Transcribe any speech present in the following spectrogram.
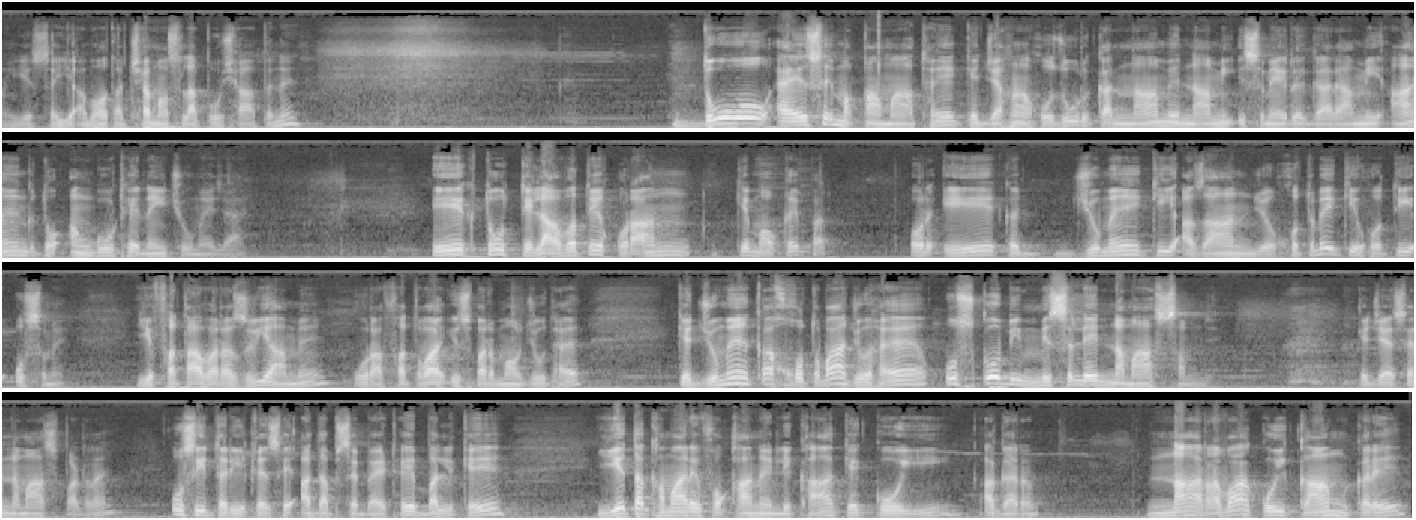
ہاں یہ صحیح بہت اچھا مسئلہ پوچھا آپ نے۔ دو ایسے مقامات ہیں کہ جہاں حضور کا نام نامی اس میں گرامی آئیں گے تو انگوٹھے نہیں چومے جائیں۔ ایک تو تلاوت قرآن کے موقع پر اور ایک جمعے کی اذان جو خطبے کی ہوتی اس میں۔ یہ فتح و رضویہ میں پورا فتویٰ اس پر موجود ہے کہ جمعے کا خطبہ جو ہے اس کو بھی مثل نماز سمجھے کہ جیسے نماز پڑھ رہے ہیں۔ اسی طریقے سے ادب سے بیٹھے، بلکہ یہ تک ہمارے فقہ نے لکھا کہ کوئی اگر نہ روا کوئی کام کرے،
